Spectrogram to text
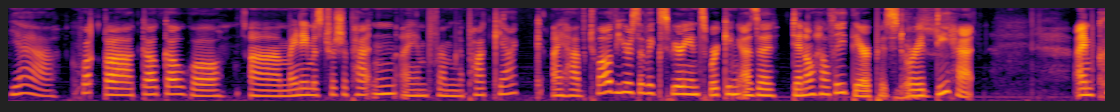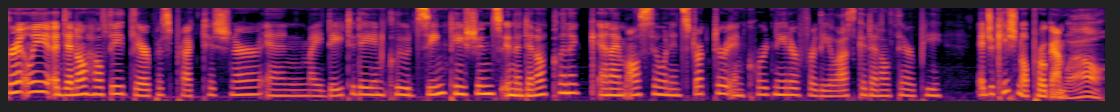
Yeah. Kwaka kau kau ko. Um, my name is Trisha Patton. I am from Napakiak. I have 12 years of experience working as a dental health aid therapist or a DHAT. I'm currently a dental health aid therapist practitioner, and my day to day includes seeing patients in the dental clinic, and I'm also an instructor and coordinator for the Alaska Dental Therapy Educational Program. Wow.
